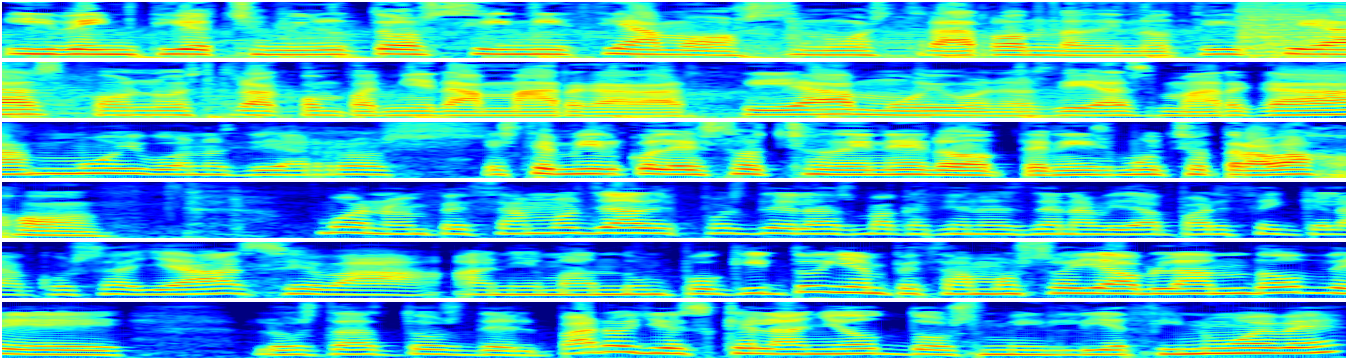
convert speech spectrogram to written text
y 28 minutos iniciamos nuestra ronda de noticias con nuestra compañera Marga García. Muy buenos días, Marga. Muy buenos días, Ros. Este miércoles 8 de enero tenéis mucho trabajo. Bueno, empezamos ya después de las vacaciones de Navidad, parece que la cosa ya se va animando un poquito y empezamos hoy hablando de los datos del paro y es que el año 2019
